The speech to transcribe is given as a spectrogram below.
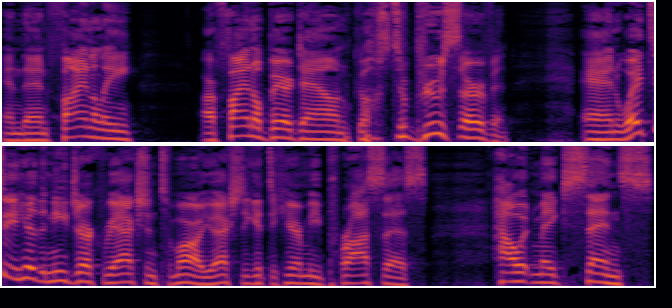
And then finally, our final bear down goes to Bruce Irvin. And wait till you hear the knee jerk reaction tomorrow. You actually get to hear me process how it makes sense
